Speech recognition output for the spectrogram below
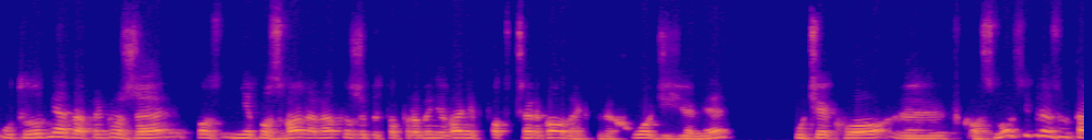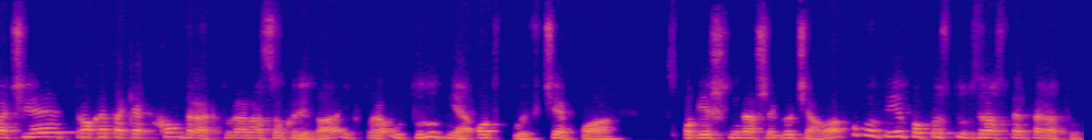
Utrudnia dlatego, że nie pozwala na to, żeby to promieniowanie podczerwone, które chłodzi Ziemię, uciekło y, w kosmos i w rezultacie trochę tak jak kołdra, która nas okrywa i która utrudnia odpływ ciepła z powierzchni naszego ciała, powoduje po prostu wzrost temperatury.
